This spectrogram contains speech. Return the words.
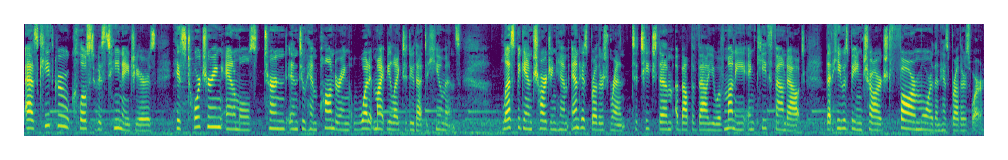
as Keith grew close to his teenage years, his torturing animals turned into him pondering what it might be like to do that to humans. Les began charging him and his brothers rent to teach them about the value of money, and Keith found out that he was being charged far more than his brothers were.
